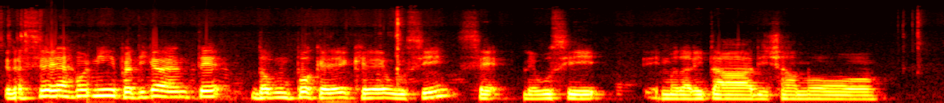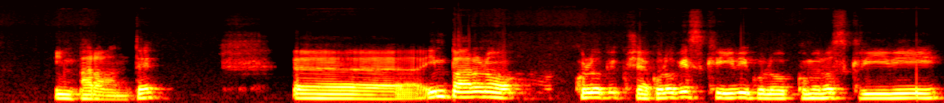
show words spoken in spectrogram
Le tastiere dei telefoni praticamente dopo un po' che, che le usi, se le usi in modalità diciamo imparante, eh, imparano quello che, cioè, quello che scrivi, quello, come lo scrivi,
